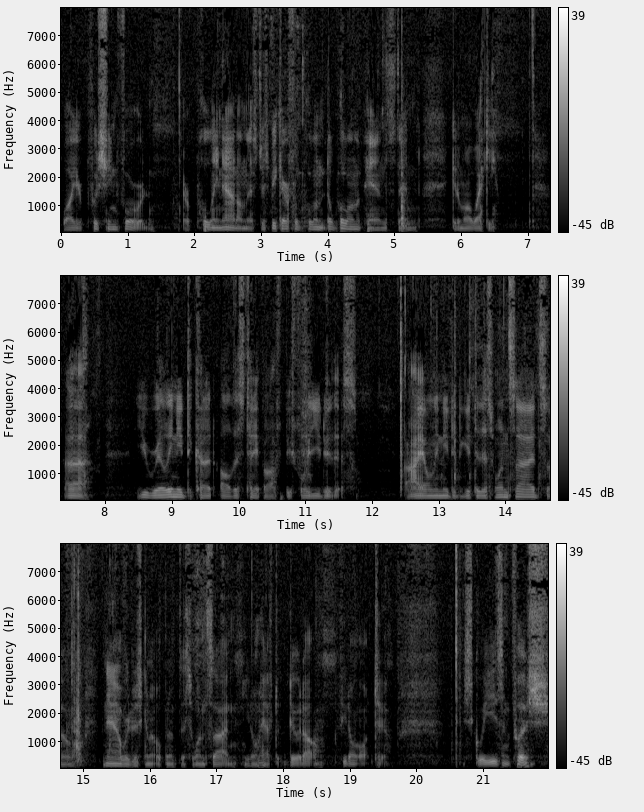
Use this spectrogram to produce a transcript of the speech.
while you're pushing forward or pulling out on this. Just be careful pulling. Don't pull on the pins, then get them all wacky. Uh, you really need to cut all this tape off before you do this. I only needed to get to this one side, so now we're just going to open up this one side. You don't have to do it all if you don't want to. Squeeze and push.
